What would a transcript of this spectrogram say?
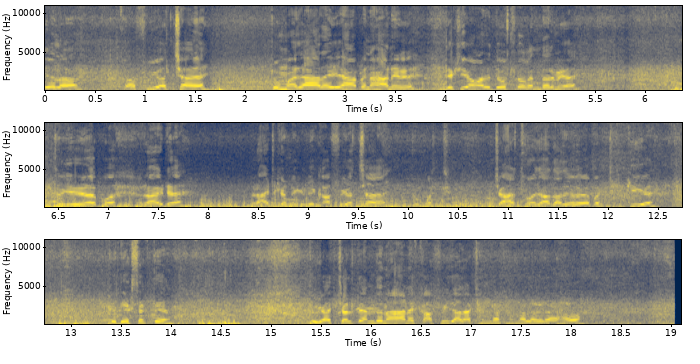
ये लाल काफ़ी अच्छा है। तो मज़ा आ रहा है यहाँ पे नहाने में। देखिए हमारे दोस्त लोग अंदर में है। तो ये राइड है। राइड करने के लिए काफ़ी अच्छा है। तो बट चार्ज थोड़ा ज़्यादा दे रहा है, बट ठीक ही है। ये देख सकते हैं। तो यार चलते अंदर नहाने। काफ़ी ज़्यादा ठंडा ठंडा लग रहा है हवा।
